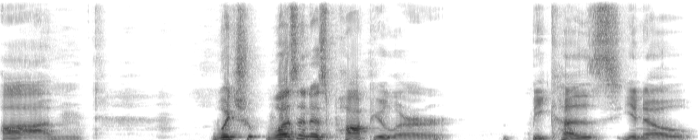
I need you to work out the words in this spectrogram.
Um which wasn't as popular because, you know,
